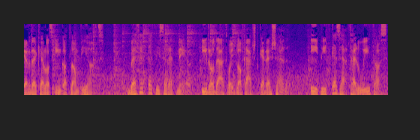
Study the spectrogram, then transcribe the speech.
Érdekel az ingatlan piac? Befektetni szeretnél? Irodát vagy lakást keresel? Építkezel, felújítasz?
